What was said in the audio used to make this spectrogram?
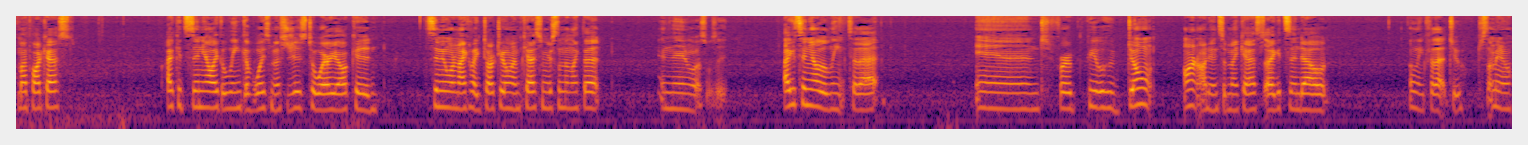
my podcast. I could send y'all like a link of voice messages to where y'all could send me one and I could like talk to you when I'm casting or something like that. And then what else was it? I can send y'all the link to that. And for people who don't aren't audience of my cast, I could send out a link for that too. Just let me know.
